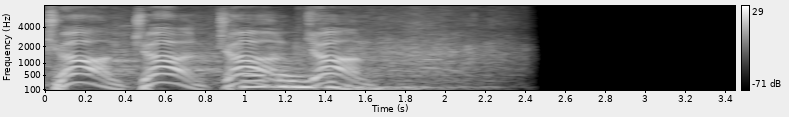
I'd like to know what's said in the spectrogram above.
John, John, John, John.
